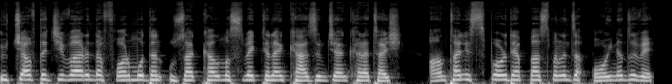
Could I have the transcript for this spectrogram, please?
3 hafta civarında formadan uzak kalması beklenen Kazımcan Karataş, Antalya Spor deplasmanında oynadı ve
